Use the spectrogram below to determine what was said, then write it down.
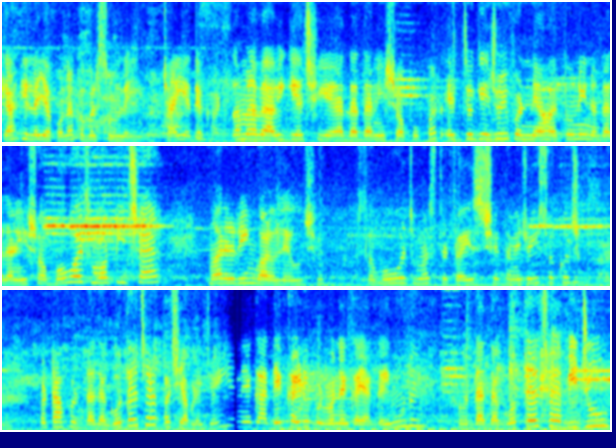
ક્યાંથી લઈએ કોને ખબર શું લઈએ? જઈએ દેખાડ અમે હવે આવી ગયા છીએ આ દાદાની શોપ ઉપર. એક જગ્યાએ જોઈ પણ ત્યાં હતું નહીં ને દાદાની શોપ. બહુ જ મોટી છે. મારે રિંગવાળું લેવું છે. સો બહુ જ મસ્ત ટોઈસ છે. તમે જોઈ શકો છો. ફટાફટ દાદા ગોતે છે પછી આપણે જઈએ. ને એક આ દેખાડ્યું પણ મને કયા ગયું નહીં. હવે દાદા ગોતે છે બીજું?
